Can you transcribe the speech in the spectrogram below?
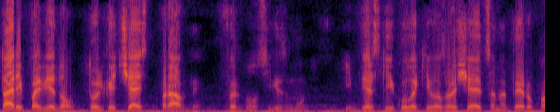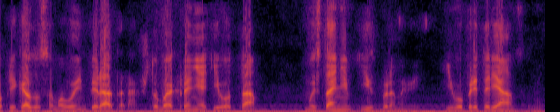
Тарик поведал только часть правды, фыркнул Сигизмунд. Имперские кулаки возвращаются на Терру по приказу самого Императора, чтобы охранять его там. Мы станем избранными, его претарианцами.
